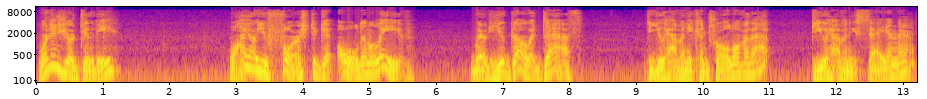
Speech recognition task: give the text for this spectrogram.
What is your duty? Why are you forced to get old and leave? Where do you go at death? Do you have any control over that? Do you have any say in that?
